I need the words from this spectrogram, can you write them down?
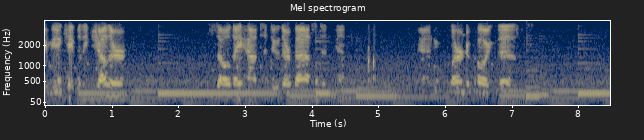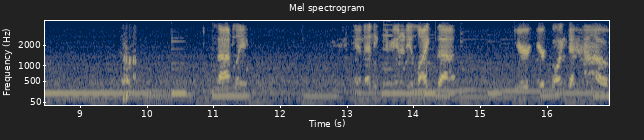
communicate with each other, so they had to do their best and, and, and learn to coexist. Sadly, in any community like that, you're you're going to have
